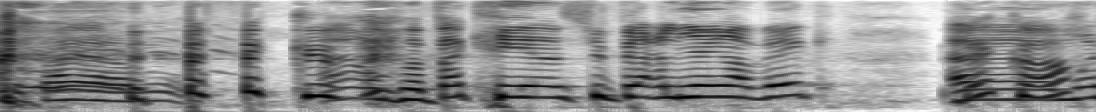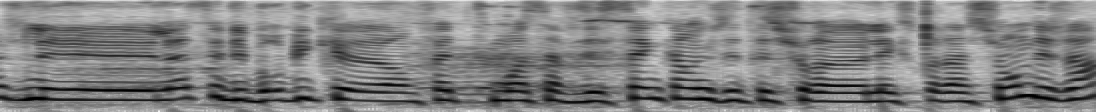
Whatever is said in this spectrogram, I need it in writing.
c'est pas, Que- hein, on ne peut pas créer un super lien avec. D'accord. moi, je là, c'est des brebis que, en fait, moi, ça faisait 5 ans que j'étais sur l'exploitation déjà.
